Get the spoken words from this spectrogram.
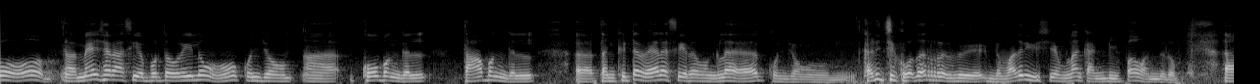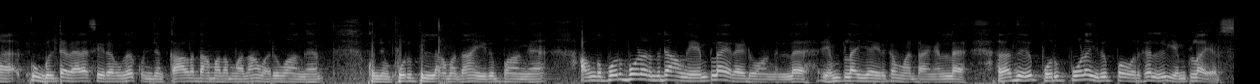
இப்போது மேஷ ராசியை பொறுத்தவரையிலும் கொஞ்சம் கோபங்கள் தாபங்கள் தன்கிட்ட வேலை செய்கிறவங்கள கொஞ்சம் கடித்து கொதறது இந்த மாதிரி விஷயம்லாம் கண்டிப்பாக வந்துடும். உங்கள்கிட்ட வேலை செய்கிறவங்க கொஞ்சம் காலதாமதமாக தான் வருவாங்க. கொஞ்சம் பொறுப்பு இல்லாமல் தான் இருப்பாங்க. அவங்க பொறுப்போடு இருந்துட்டு அவங்க எம்ப்ளாயர் ஆகிடுவாங்கல்ல எம்ப்ளாயியாக இருக்க மாட்டாங்கல்ல. அதாவது பொறுப்போடு இருப்பவர்கள் எம்ப்ளாயர்ஸ்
